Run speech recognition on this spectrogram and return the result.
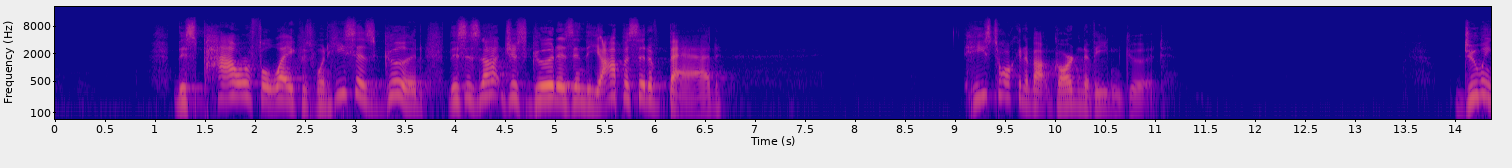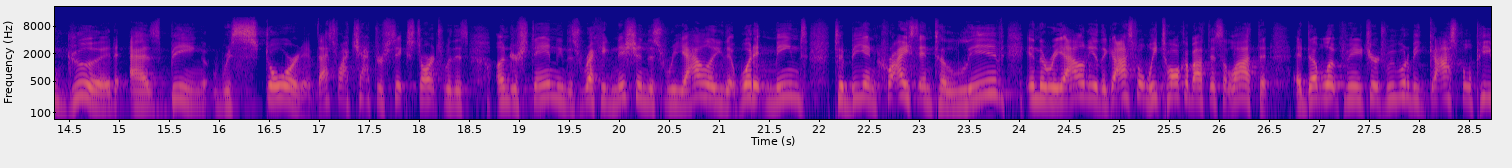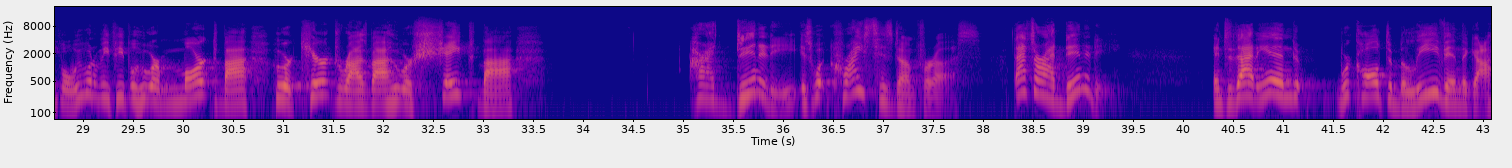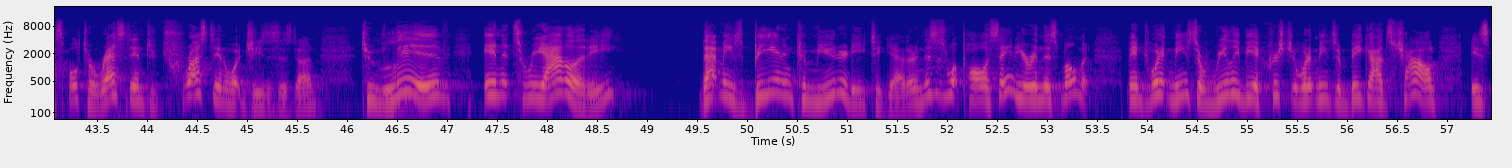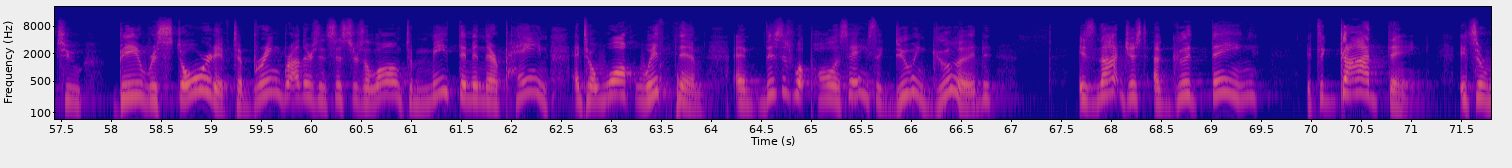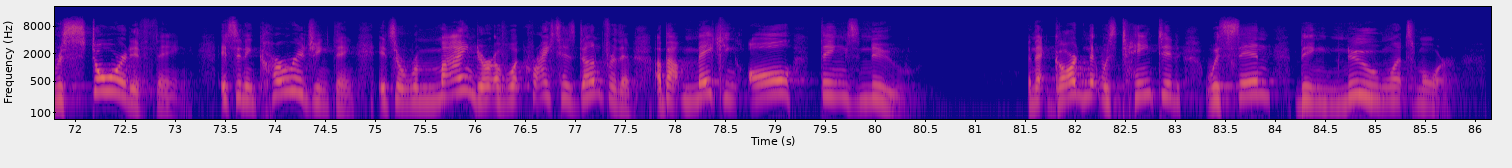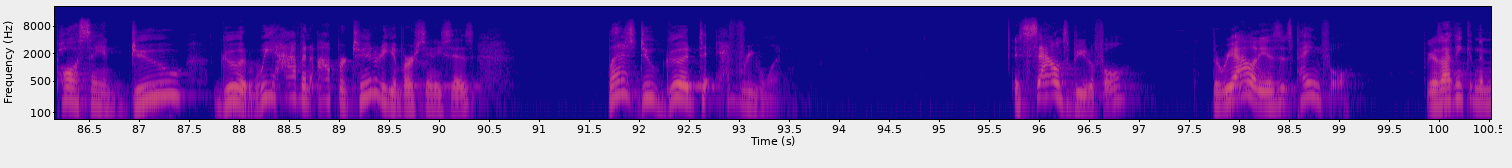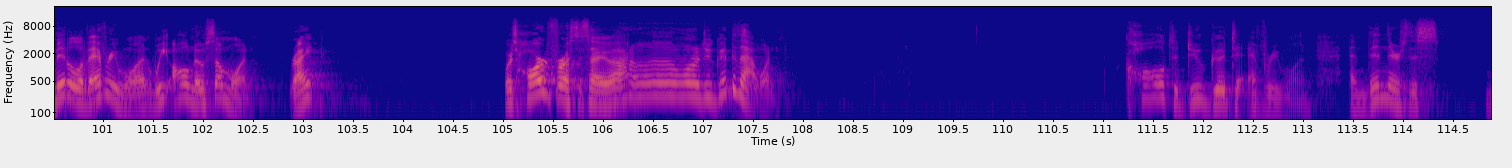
This powerful way, because when he says good, this is not just good as in the opposite of bad he's talking about Garden of Eden good. Doing good as being restorative. That's why chapter 6 starts with this understanding, this recognition, this reality that what it means to be in Christ and to live in the reality of the gospel. We talk about this a lot that at Double Oak Community Church, we want to be gospel people. We want to be people who are marked by, who are characterized by, who are shaped by. Our identity is what Christ has done for us. That's our identity. And to that end, we're called to believe in the gospel, to rest in, to trust in what Jesus has done, to live in its reality. That means being in community together. And this is what Paul is saying here in this moment. Man, what it means to really be a Christian, what it means to be God's child, is to be restorative, to bring brothers and sisters along, to meet them in their pain, and to walk with them. And this is what Paul is saying. He's like, doing good is not just a good thing, it's a God thing. It's a restorative thing. It's an encouraging thing. It's a reminder of what Christ has done for them about making all things new. And that garden that was tainted with sin being new once more. Paul is saying, do good. We have an opportunity in verse 10, he says, let us do good to everyone. It sounds beautiful, the reality is it's painful. Because I think in the middle of everyone, we all know someone, right? Where it's hard for us to say, I don't want to do good to that one. Call to do good to everyone, And then there's this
